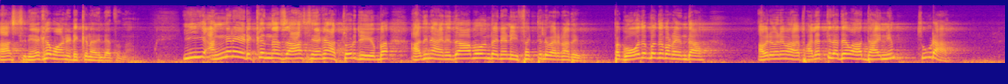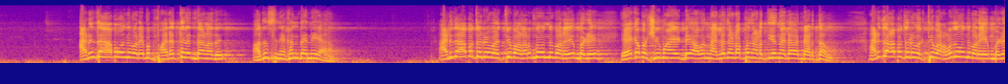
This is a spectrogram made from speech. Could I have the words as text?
ആ സ്നേഹമാണ് എടുക്കുന്നത് അതിന്റെ അകത്തുനിന്ന്. ഈ അങ്ങനെ എടുക്കുന്ന ആ സ്നേഹം അബ്സോർവ് ചെയ്യുമ്പോൾ അതിന് അനുതാപവും തന്നെയാണ് ഇഫക്റ്റിൽ വരണത്. ഇപ്പം ഗോതമ്പ് എന്ന് പറഞ്ഞാൽ എന്താ? അവരവരെ പറയും ആ ധാന്യം ചൂടാ. അനുതാപം എന്ന് പറയുമ്പോൾ ഫലത്തിൽ എന്താണത്? അത് സ്നേഹം തന്നെയാണ് അനുതാപത്തൊരു വ്യക്തി വളർന്നു എന്ന് പറയുമ്പോൾ ഏകപക്ഷീയമായിട്ട് അവൻ നല്ല നടപ്പ് നടത്തിയെന്നല്ല അവന്റെ അർത്ഥം. അനുതാപത്തൊരു വ്യക്തി വളർന്നു എന്ന് പറയുമ്പോൾ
